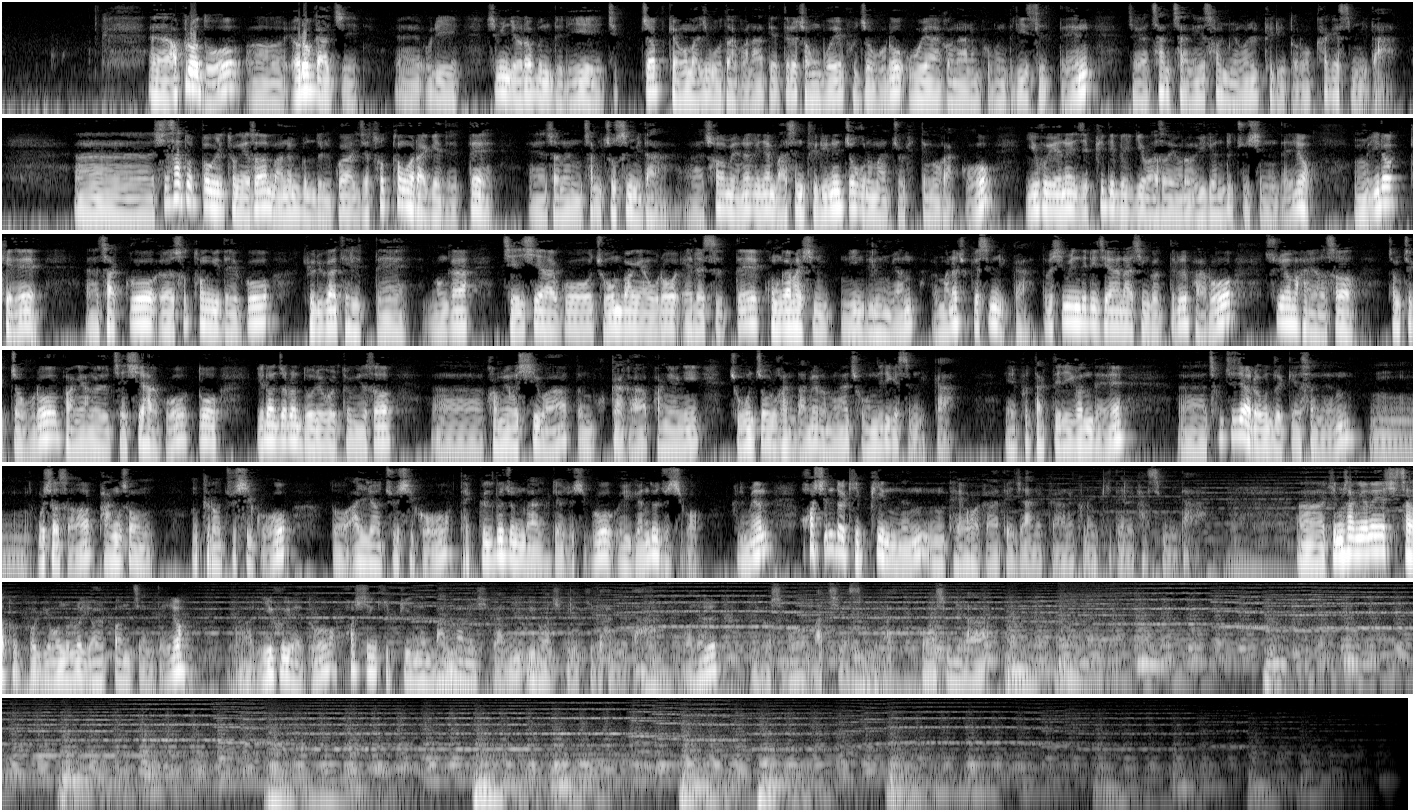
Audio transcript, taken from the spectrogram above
에, 앞으로도 어, 여러 가지 에, 우리 시민 여러분들이 직접 경험하지 못하거나 때때로 정보의 부족으로 오해하거나 하는 부분들이 있을 땐 제가 찬찬히 설명을 드리도록 하겠습니다. 어, 시사 돋보기를 통해서 많은 분들과 이제 소통을 하게 될 때 저는 참 좋습니다. 어, 처음에는 그냥 말씀드리는 쪽으로만 쭉 했던 것 같고 이후에는 이제 피드백이 와서 여러 의견도 주시는데요. 음, 이렇게 어, 자꾸 어, 소통이 되고 교류가 될 때 뭔가 제시하고 좋은 방향으로 애를 쓸 때 공감하시는 분이 늘면 얼마나 좋겠습니까? 또 시민들이 제안하신 것들을 바로 수렴하여서 정책적으로 방향을 제시하고 또 이런저런 노력을 통해서 어, 검영시와 또는 국가가 방향이 좋은 쪽으로 간다면 얼마나 좋은 일이겠습니까? 예, 부탁드리건데 어, 청취자 여러분들께서는 음, 오셔서 방송 들어주시고 또 알려주시고 댓글도 좀 남겨주시고 의견도 주시고 그러면 훨씬 더 깊이 있는 대화가 되지 않을까 하는 그런 기대를 갖습니다. 어, 김상현의 시사 돋보기 오늘로 열 번째인데요. 어, 이후에도 훨씬 깊이 있는 만남의 시간이 이루어지길 기대합니다. 오늘 이것으로 마치겠습니다. 고맙습니다.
